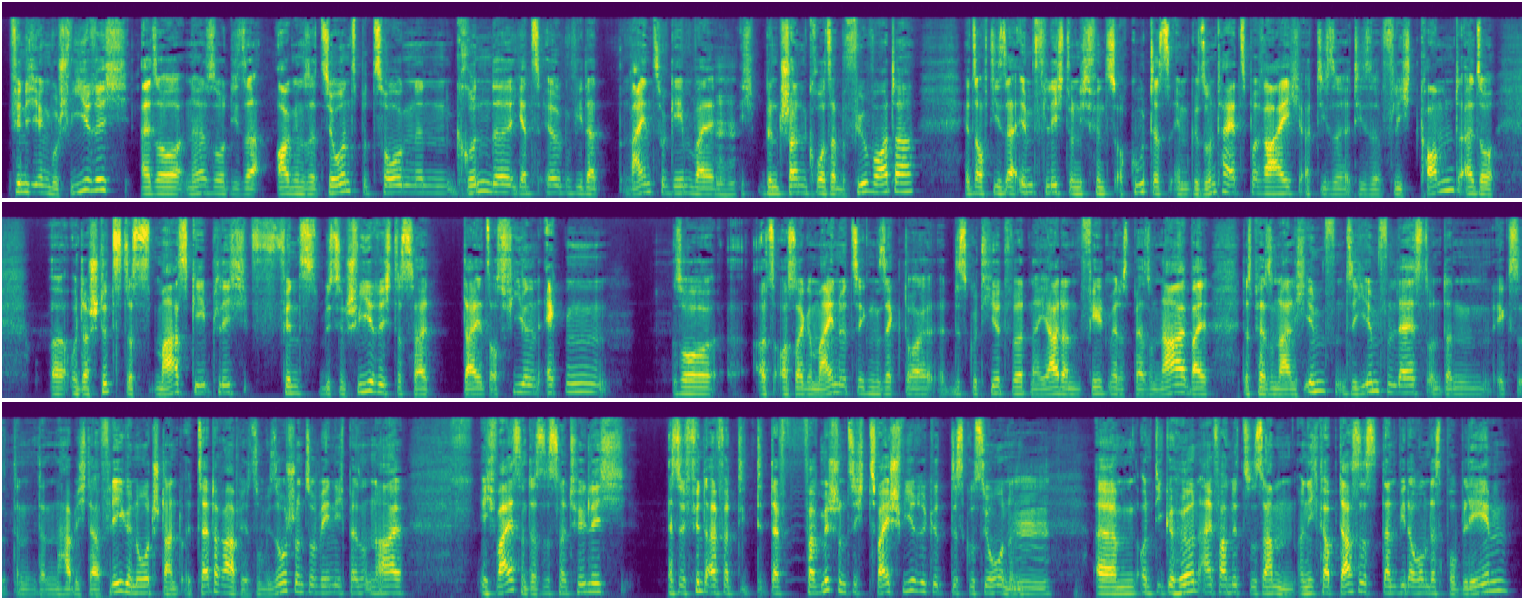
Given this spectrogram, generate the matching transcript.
finde ich irgendwo schwierig. Also, ne, so diese organisationsbezogenen Gründe jetzt irgendwie da reinzugeben, weil mhm. ich bin schon ein großer Befürworter jetzt auch dieser Impfpflicht und ich finde es auch gut, dass im Gesundheitsbereich diese, diese Pflicht kommt. Also äh, unterstützt das maßgeblich, finde es ein bisschen schwierig, dass halt da jetzt aus vielen Ecken so äh, aus, aus der gemeinnützigen Sektor diskutiert wird, na ja, dann fehlt mir das Personal, weil das Personal nicht impfen, sich impfen lässt und dann, dann, dann habe ich da Pflegenotstand etc., habe jetzt sowieso schon so wenig Personal. Ich weiß, und das ist natürlich, also ich finde einfach, die, da vermischen sich zwei schwierige Diskussionen mhm. ähm, und die gehören einfach nicht zusammen. Und ich glaube, das ist dann wiederum das Problem,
